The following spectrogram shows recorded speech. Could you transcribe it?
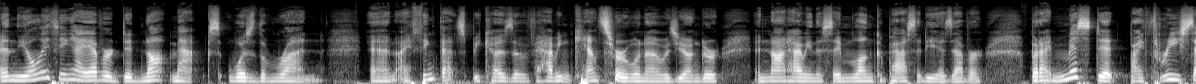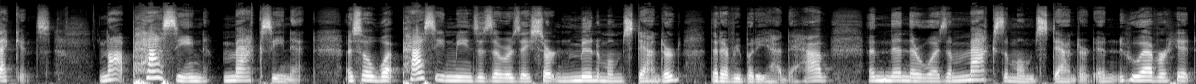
And the only thing I ever did not max was the run. And I think that's because of having cancer when I was younger and not having the same lung capacity as ever. But I missed it by three seconds not passing, maxing it. And so, what passing means is there was a certain minimum standard that everybody had to have, and then there was a maximum standard. And whoever hit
